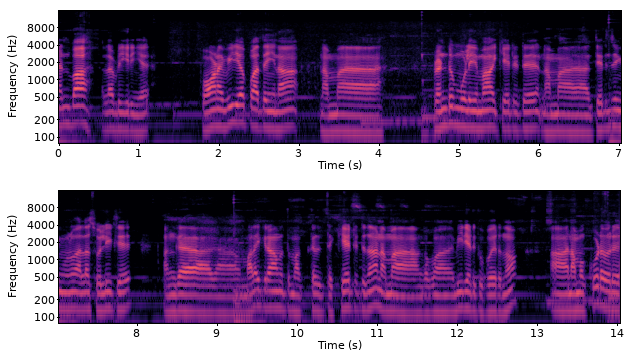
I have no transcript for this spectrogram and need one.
நண்பா எல்லாம் எப்படி இருக்கிறீங்க போன வீடியோ பார்த்தீங்கன்னா நம்ம ஃப்ரெண்டு மூலியமாக கேட்டுட்டு நம்ம தெரிஞ்சவங்க மூலமாக எல்லாம் சொல்லிவிட்டு அங்கே மலை கிராமத்து மக்கள்கிட்ட கேட்டுட்டு தான் நம்ம அங்கே வீடியோ எடுக்க போயிருந்தோம். நம்ம கூட ஒரு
